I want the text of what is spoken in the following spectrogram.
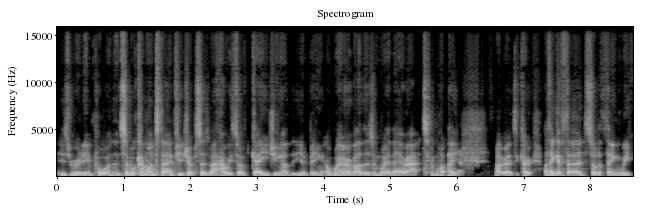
is really important. And so we'll come on to that in future episodes about how we sort of gauging other you know being aware of others and where they're at and what they yeah. might be able to cope. I think a third sort of thing we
